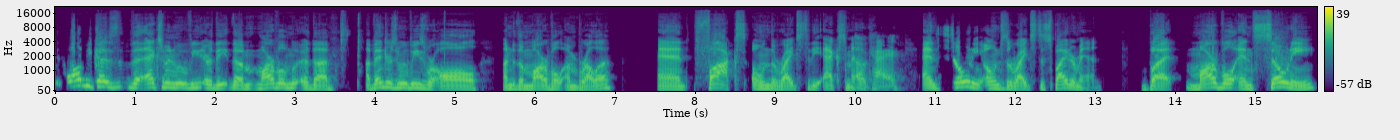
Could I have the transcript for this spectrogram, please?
it's all because the X Men movie or the the Marvel mo- uh, the Avengers movies were all under the Marvel umbrella, and Fox owned the rights to the X Men. Okay. and Sony owns the rights to Spider Man. But Marvel and Sony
